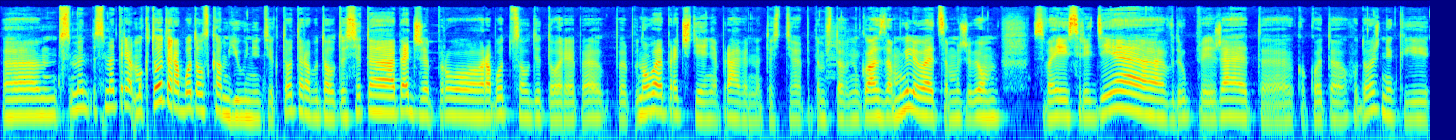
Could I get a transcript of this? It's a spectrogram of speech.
Эм, смотря, кто-то работал с комьюнити, кто-то работал, то есть это опять же про работу с аудиторией, про, про новое прочтение, правильно, то есть э, потому что глаз замыливается, мы живем в своей среде, вдруг приезжает э, какой-то художник и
